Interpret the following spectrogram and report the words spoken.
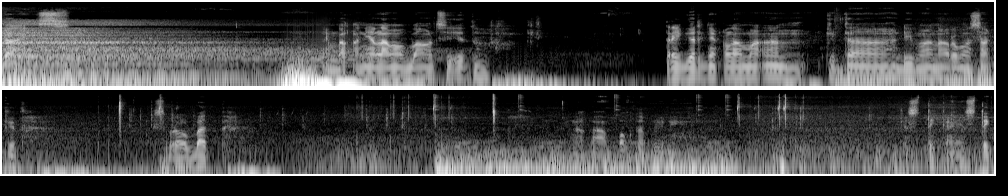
guys. Tembakannya lama banget sih itu. Triggernya kelamaan. Kita di mana rumah sakit? Bisa kapok tapi ini. Kayak stick kayak stick.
